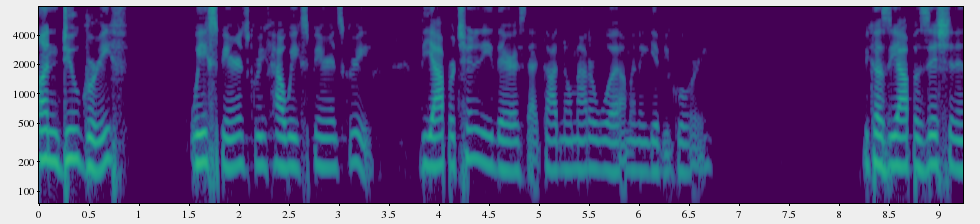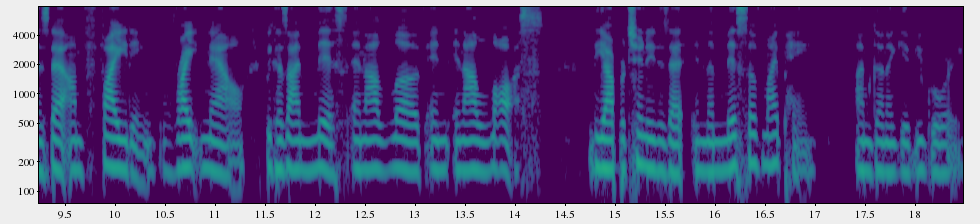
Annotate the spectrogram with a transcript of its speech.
undo grief. We experience grief how we experience grief. The opportunity there is that, God, no matter what, I'm going to give you glory. Because the opposition is that I'm fighting right now because I miss and I love and, and I lost. The opportunity is that in the midst of my pain, I'm going to give you glory.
